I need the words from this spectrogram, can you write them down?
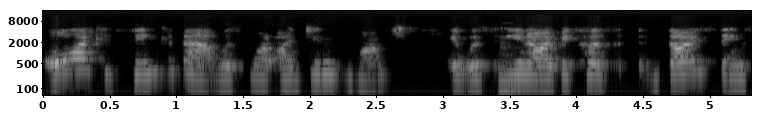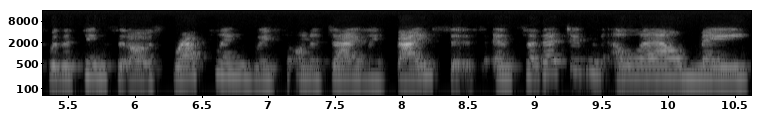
All I could think about was what I didn't want. It was, mm. you know, because those things were the things that I was grappling with on a daily basis. And so that didn't allow me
